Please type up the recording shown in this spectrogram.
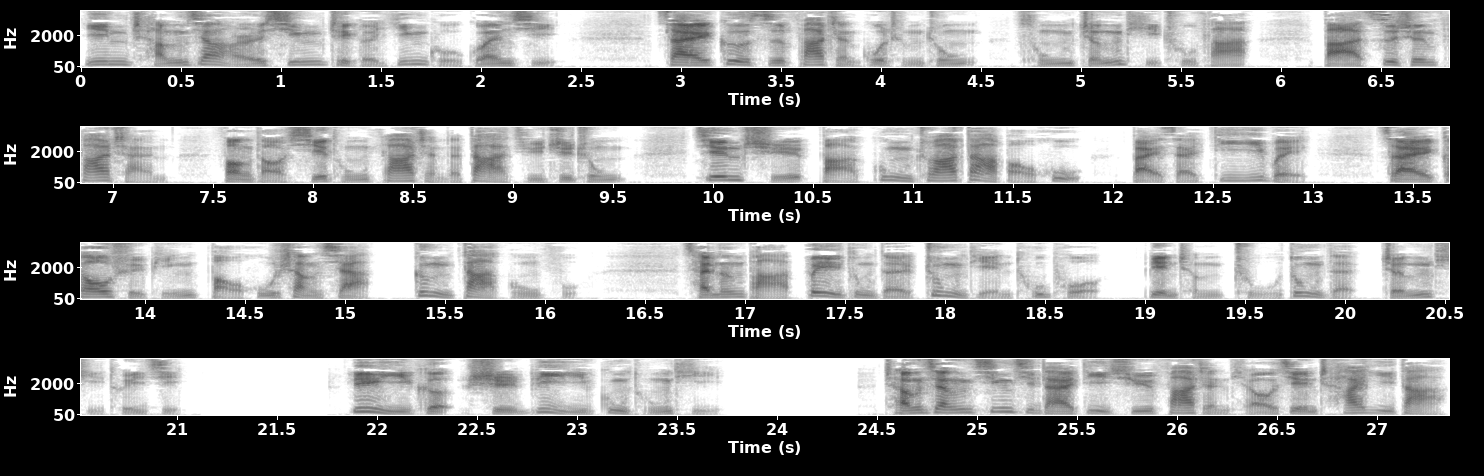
因长江而兴这个因果关系，在各自发展过程中从整体出发，把自身发展放到协同发展的大局之中，坚持把共抓大保护摆在第一位。在高水平保护上下更大功夫，才能把被动的重点突破变成主动的整体推进。另一个是利益共同体。长江经济带地区发展条件差异大，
